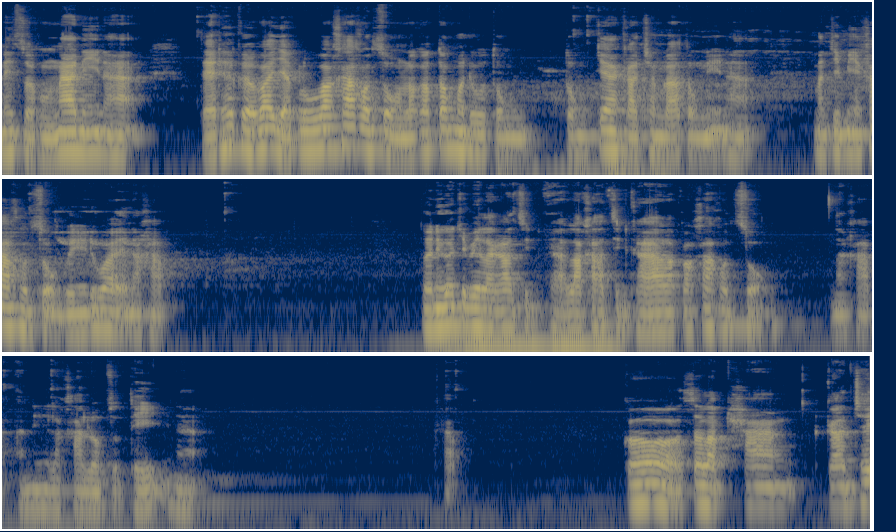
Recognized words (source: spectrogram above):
ในส่วนของหน้านี้นะฮะแต่ถ้าเกิดว่าอยากรู้ว่าค่าขนส่ง เราก็ต้องมาดูตรงตรงแจ้งการชำระตรงนี้นะฮะมันจะมีค่าขนส่งตัวนี้ด้วยนะครับ ตัวนี้ก็จะเป็นราคาสินราคาสินค้าแล้วก็ค่าขนส่งนะครับ อันนี้ราคารวมสุทธินะครับ ก็สลับทางการใช้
